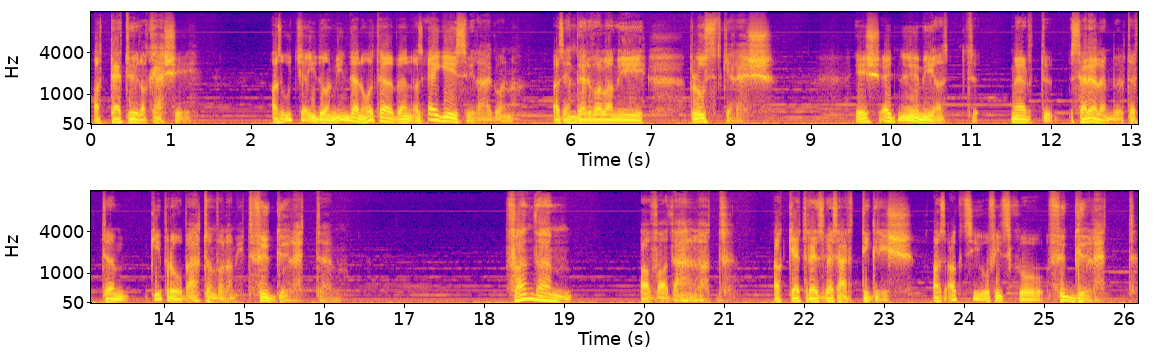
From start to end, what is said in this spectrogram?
A tetőlakásé. Az útjaidon minden hotelben, az egész világon. Az ember valami pluszt keres. És egy nő miatt, mert szerelemből tettem, kipróbáltam valamit, függő lettem. Fandam a vadállat. A ketrezbe zárt tigris. Az akciófickó függő lett.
